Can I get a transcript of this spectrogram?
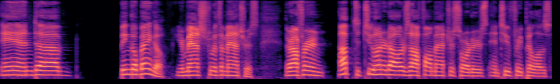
and uh, bingo bango, you're matched with a mattress. They're offering up to $200 off all mattress orders and two free pillows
